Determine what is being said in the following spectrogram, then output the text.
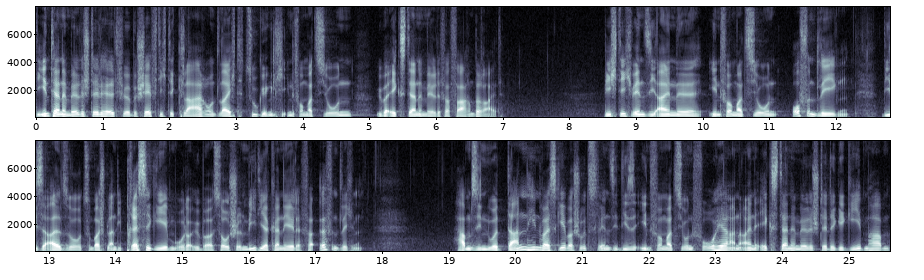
Die interne Meldestelle hält für Beschäftigte klare und leicht zugängliche Informationen über externe Meldeverfahren bereit. Wichtig, wenn Sie eine Information offenlegen, diese also zum Beispiel an die Presse geben oder über Social-Media-Kanäle veröffentlichen, haben Sie nur dann Hinweisgeberschutz, wenn Sie diese Information vorher an eine externe Meldestelle gegeben haben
